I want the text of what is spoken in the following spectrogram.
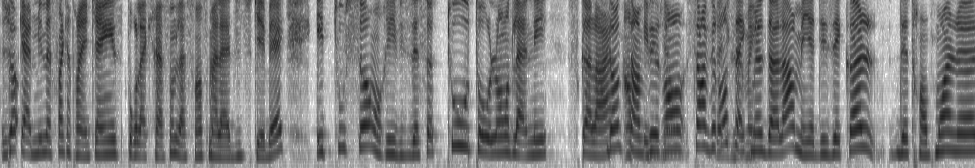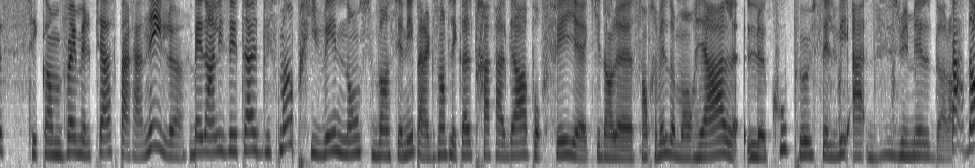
jusqu'à 1995 pour la création de l'assurance maladie du Québec. Et tout ça, on révisait ça tout au long de l'année scolaire. Donc, c'est en environ, c'est environ de 5 l'examen. 000 mais il y a des écoles, détrompe-moi, là, c'est comme 20 000 par année, là. Ben dans les établissements privés non subventionnés, par exemple l'école Trafalgar pour filles euh, qui est dans le centre-ville de Montréal, le coût peut s'élever à 18 000 Pardon?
